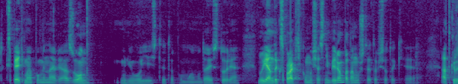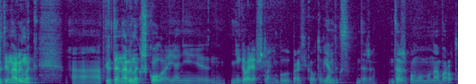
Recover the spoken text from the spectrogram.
X5 мы упоминали, Озон, у него есть это, по-моему, да, история. Ну, Яндекс практику мы сейчас не берем, потому что это все-таки открытый на рынок. А, открытая на рынок школа, и они не говорят, что они будут брать кого-то в Яндекс, даже, даже по-моему, наоборот.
